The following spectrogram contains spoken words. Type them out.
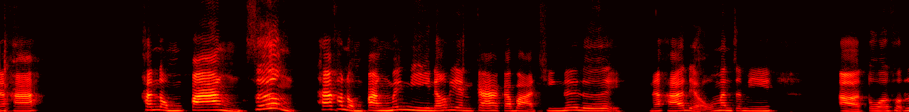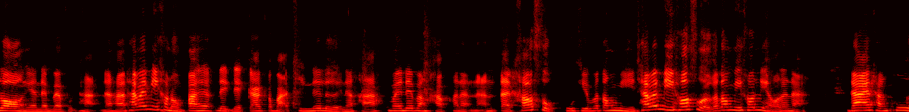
นะคะ ขนมปัง ซึ่งถ้าขนมปังไม่มีนักเรียนกากระบาดทิ้งได้เลยนะคะ เดี๋ยวมันจะมี ตัวทดลองเนี่ยในแบบฝึกหัดนะคะ ถ้าไม่มีขนมปังเด็ก ๆกากระบาดทิ้งได้เลยนะคะ ไม่ได้บังคับขนาดนั้น แต่ข้าวสุกครูคิดว่าต้องมี ถ้าไม่มีข้าวสวยก็ต้องมีข้าวเหนียวเลยนะได้ทั้งคู่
